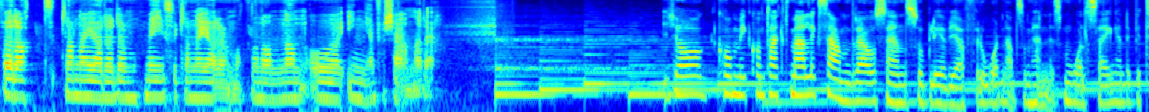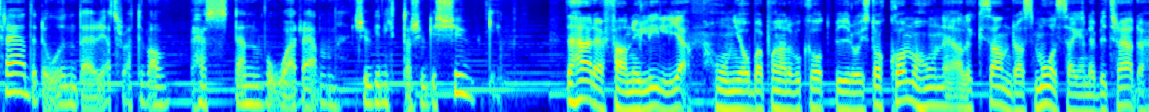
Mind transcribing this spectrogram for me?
För att kan han göra det mot mig så kan han göra det mot någon annan och ingen förtjänar det. Jag kom i kontakt med Alexandra och sen så blev jag förordnad som hennes målsägande beträde då under, jag tror att det var hösten, våren 2019-2020. Det här är Fanny Lilja. Hon jobbar på en advokatbyrå i Stockholm och hon är Alexandras målsägande beträde.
